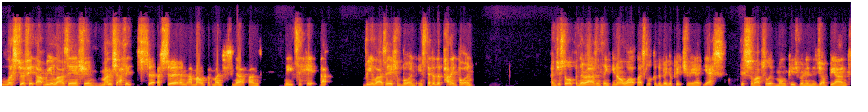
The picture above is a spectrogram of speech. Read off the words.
Leicester have hit that realization. Manchester, I think a certain amount of Manchester United fans need to hit that realization button instead of the panic button and just open their eyes and think, you know what, let's look at the bigger picture here. Yes, there's some absolute monkeys running the job behind,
